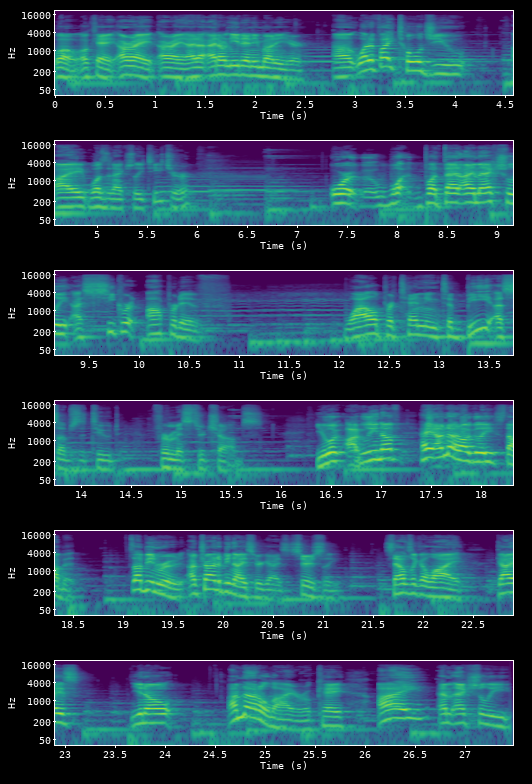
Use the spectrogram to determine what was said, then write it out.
Whoa, okay, all right, all right, I, I don't need any money here. Uh, what if I told you I wasn't actually a teacher? Or uh, what, but that I'm actually a secret operative while pretending to be a substitute for Mr. Chubbs. You look ugly enough? Hey, I'm not ugly. Stop it. Stop being rude. I'm trying to be nice here, guys. Seriously. Sounds like a lie. Guys, you know, I'm not a liar, okay? I am actually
